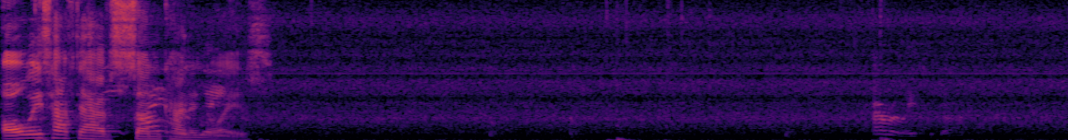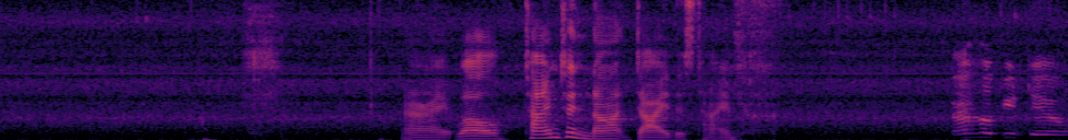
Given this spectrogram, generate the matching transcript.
always have to have some kind of noise. I relate to that. Alright, well, time to not die this time. I hope you do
